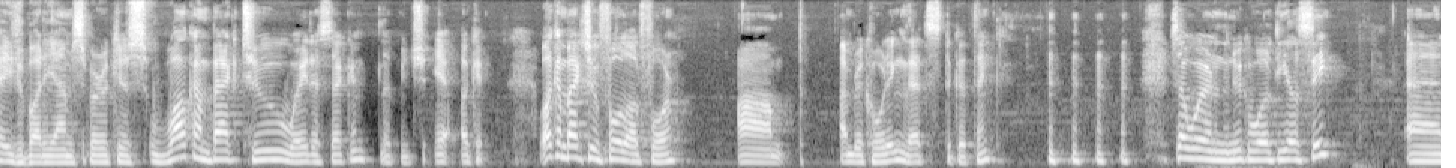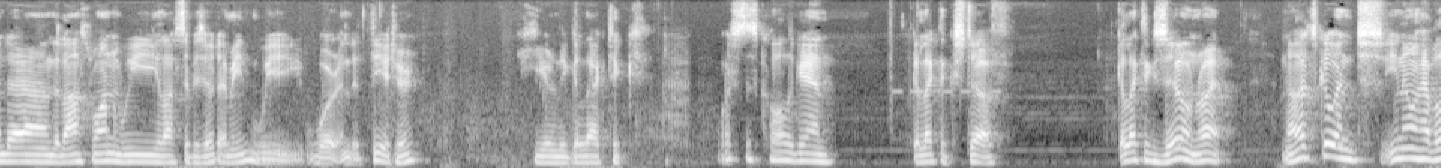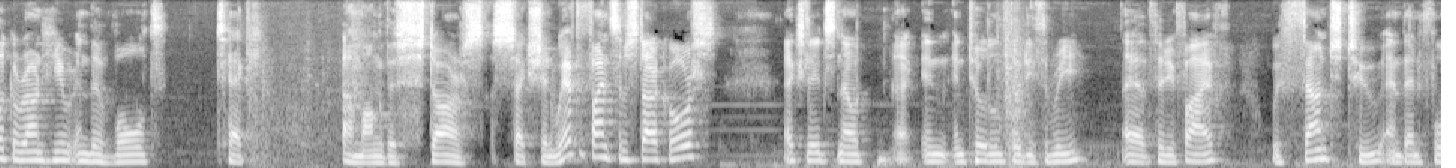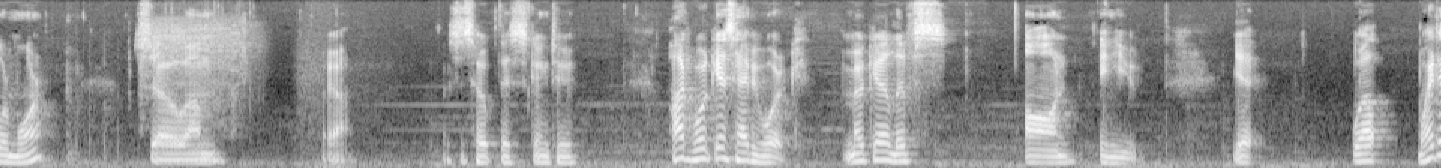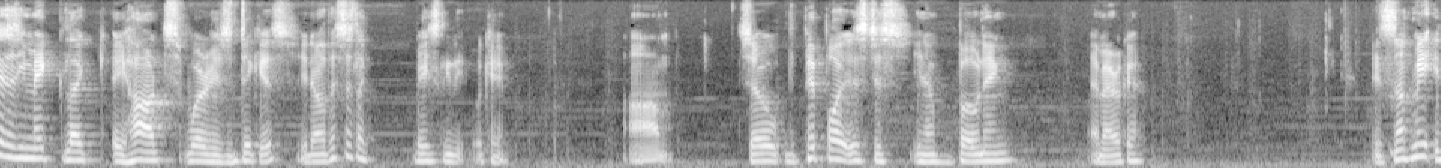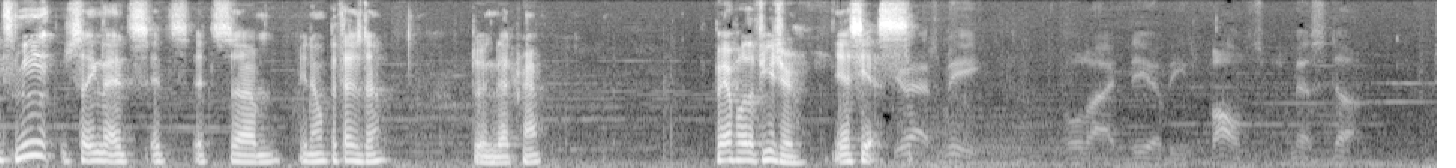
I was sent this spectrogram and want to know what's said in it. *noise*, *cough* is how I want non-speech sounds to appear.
Hey everybody, I'm Sparrowcus. Welcome back to. Wait a second. Let me. Ch- yeah, okay. Welcome back to Fallout 4. Um, I'm recording. That's the good thing. *laughs* so we're in the Nuka World DLC, and uh, the last one, we last episode, I mean, we were in the theater here in the Galactic. What's this called again? Galactic stuff. Galactic Zone, right? Now let's go and you know have a look around here in the Vault Tech among the stars section. We have to find some star cores. Actually, it's now uh, in in total 33, uh, 35. We've found two and then four more. So um, yeah. Let's just hope this is going to. Hard work is happy work. America lives on in you. Yeah. Well, why does he make like a heart where his dick is? You know, this is like basically okay. Um, so the Pip Boy is just you know boning America. It's not me. It's me saying that it's it's it's um you know Bethesda doing that crap. Prepare for the future. Yes, You yes. ask me, the whole idea of these vaults was messed up.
